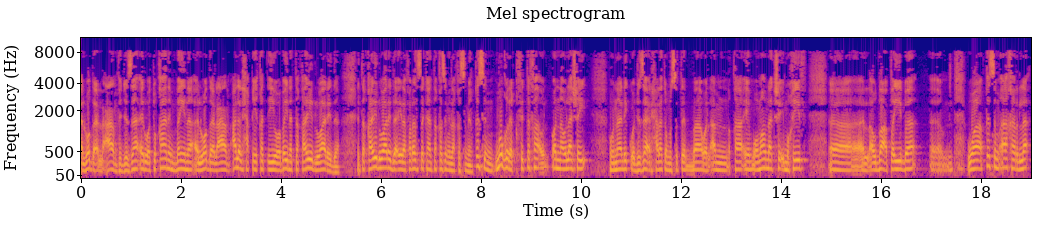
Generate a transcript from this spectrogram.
الوضع العام في الجزائر وتقارن بين الوضع العام على حقيقته وبين التقارير الواردة. التقارير الواردة إلى فرنسا كانت تنقسم إلى قسمين، قسم مغرق في التفاؤل وأنه لا شيء هنالك والجزائر حالته مستتبة والأمن قائم وما هناك شيء مخيف آه، الأوضاع طيبة وقسم آخر لا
